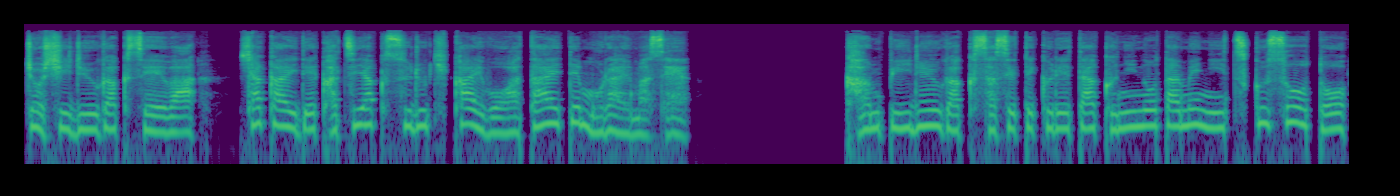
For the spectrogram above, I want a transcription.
女子留学生は社会で活躍する機会を与えてもらえません。完備留学させてくれた国のために尽くそうと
